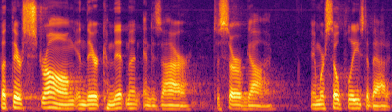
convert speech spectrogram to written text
but they're strong in their commitment and desire to serve God. And we're so pleased about it.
